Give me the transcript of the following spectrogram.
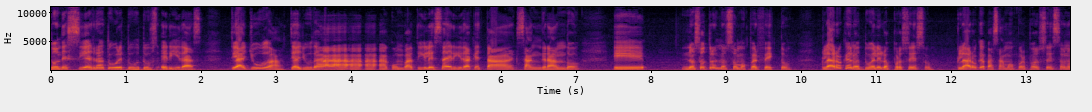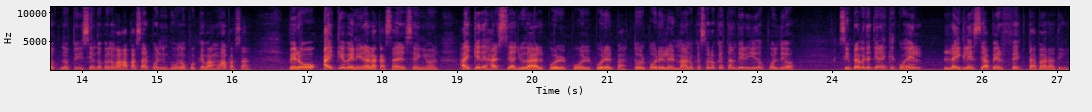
donde cierra tus heridas, te ayuda, te ayuda a, combatir esa herida que está sangrando. Eh, nosotros no somos perfectos. Claro que nos duelen los procesos. Claro que pasamos por proceso, no, no, estoy diciendo que no vas a pasar por ninguno, porque vamos a pasar. Pero hay que venir a la casa del Señor, hay que dejarse ayudar por, por, por el pastor, por el hermano, que son los que están dirigidos por Dios. Simplemente tienes que escoger la iglesia perfecta para ti.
